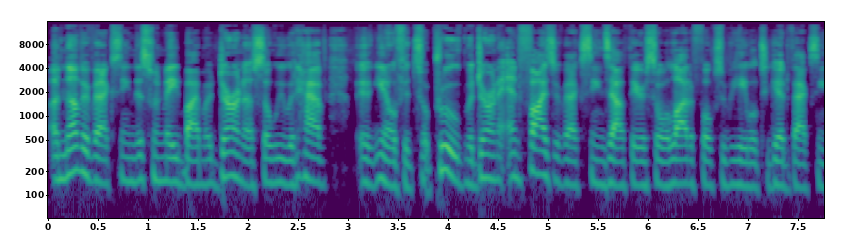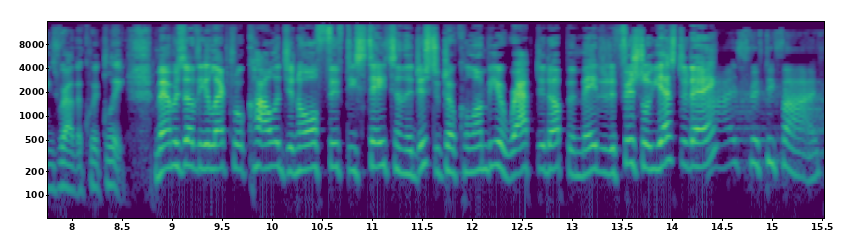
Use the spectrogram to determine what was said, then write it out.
another vaccine, this one made by Moderna. So we would have, uh, you know, if it's approved, Moderna and Pfizer vaccines out there. So a lot of folks will be able to get vaccines rather quickly. Members of the Electoral College in all 50 states and the District of Columbia wrapped it up and made it official yesterday. Ayes 55,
